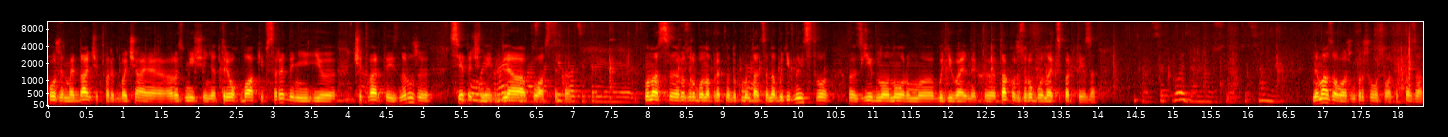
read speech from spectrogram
Кожен майданчик передбачає розміщення трьох баків всередині і четвертий знаружи сіточний для пластика. У нас розроблена проектна документація на будівництво згідно норм будівельних. Також зроблена експертиза. Так, це пройдено все те саме. Нема зауважень, прошу голосувати. Хто за?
